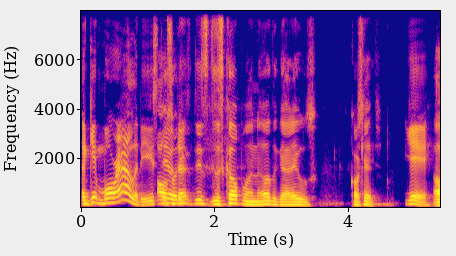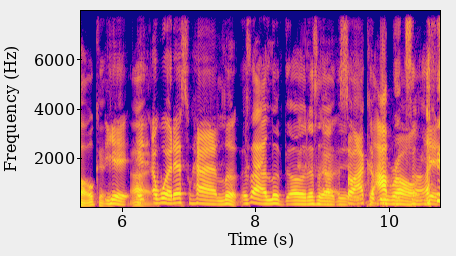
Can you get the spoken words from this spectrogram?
again morality. is oh, so this, this this couple and the other guy, they was Caucasian. yeah, Oh, okay. yeah. It- right. well, that's how I look. That's how I looked. Oh, that's how. Uh, so I could be wrong. Yeah.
